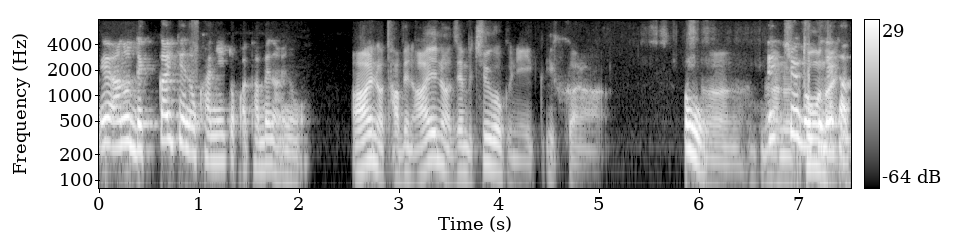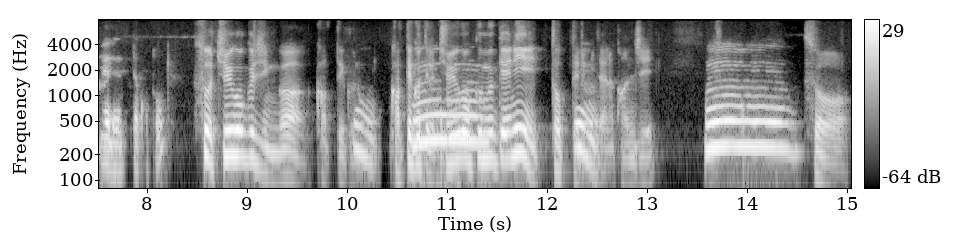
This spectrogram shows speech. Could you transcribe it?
え、あのでっかい手のカニとか食べないの？ああいうの食べない。ああいうのは全部中国に行くから、おう。ん、え、中国で食べるってこと？そう中国人が買ってくる、うん。買ってくっていうかうん中国向けに取ってるみたいな感じ、うーん。そ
